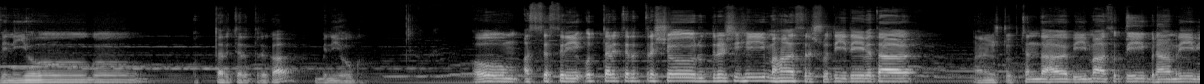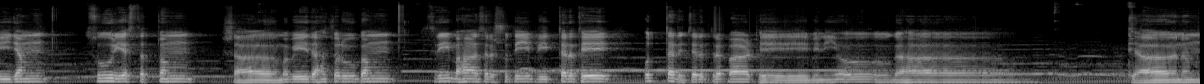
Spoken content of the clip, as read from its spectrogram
विनियोगो। उत्तरचरित्र का विनियोग। ॐ अस्य श्री उत्तरचरित्रस्य रुद्रषिः महासरस्वती देवता अनुष्टुप्छन्दः भीमाशक्तिः भ्राम्री बीजं सूर्यस्तत्त्वं शामवेदः स्वरूपं श्रीमहासरस्वती प्रीत्यर्थे उत्तरचरित्रपाठे विनियोगः। ध्यानम्।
